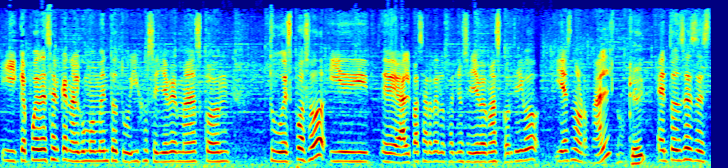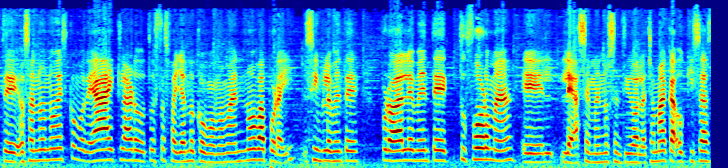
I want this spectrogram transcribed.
y que puede ser que en algún momento tu hijo se lleve más con tu esposo y eh, al pasar de los años se lleve más contigo y es normal. Entonces, este, o sea, no, no es como de, ay, claro, tú estás fallando como mamá, no va por ahí. Simplemente, probablemente tu forma eh, le hace menos sentido a la chamaca, o quizás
